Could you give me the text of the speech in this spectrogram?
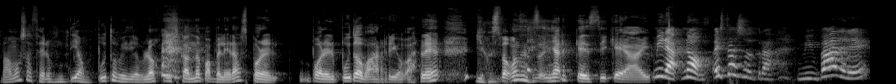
Vamos a hacer un día un puto videoblog buscando papeleras por el, por el puto barrio, ¿vale? Y os vamos a enseñar que sí que hay. Mira, no, esta es otra. Mi padre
